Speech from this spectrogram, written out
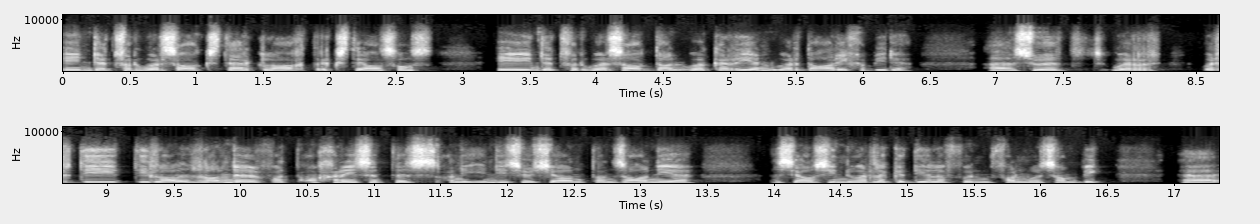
en dit veroorsaak sterk laagdrukstelsels en dit veroorsaak dan ook reën oor daardie gebiede. Uh so oor oor die die lande wat aangrensend is aan die Indiese Oseaan, Tansanië, selfs die noordelike dele van van Mosambiek uh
